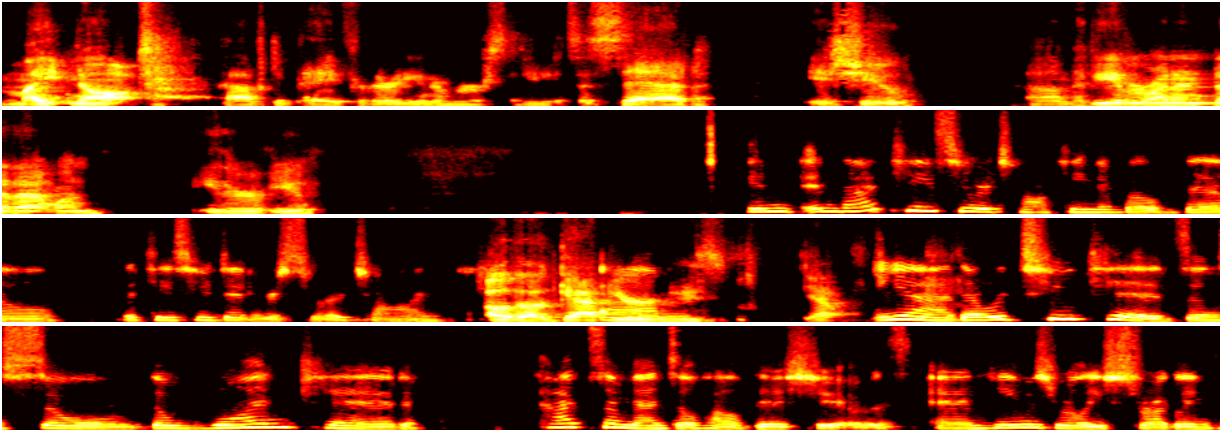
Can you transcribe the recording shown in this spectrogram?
might not have to pay for their university. It's a sad issue. Um, have you ever run into that one, either of you? In, in that case you were talking about, Bill, the case you did research on. Oh, the gap year um, case? Yeah. Yeah, there were two kids. And so the one kid had some mental health issues and he was really struggling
